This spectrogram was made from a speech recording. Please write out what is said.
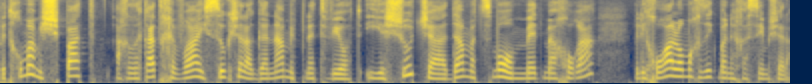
בתחום המשפט, החזקת חברה היא סוג של הגנה מפני תביעות. היא ישות שהאדם עצמו עומד מאחוריה, ולכאורה לא מחזיק בנכסים שלה.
